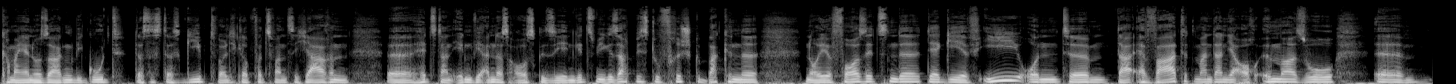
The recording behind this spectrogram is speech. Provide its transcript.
kann man ja nur sagen, wie gut, dass es das gibt, weil ich glaube, vor 20 Jahren äh, hätte es dann irgendwie anders ausgesehen. Jetzt, wie gesagt, bist du frisch gebackene neue Vorsitzende der GFI und ähm, da erwartet man dann ja auch immer so, ähm,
